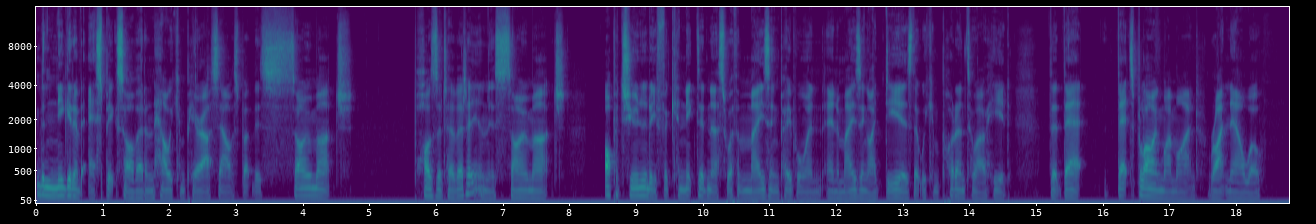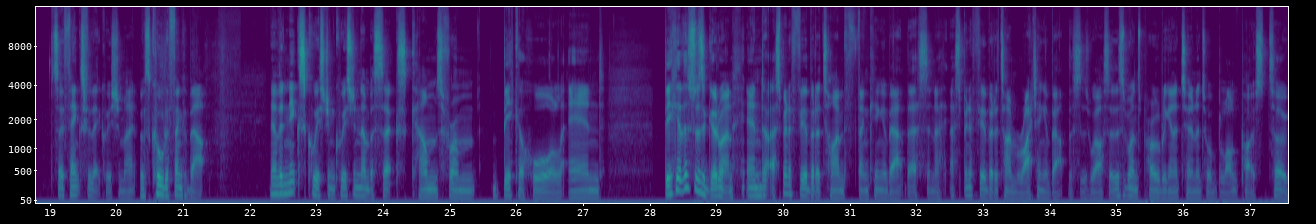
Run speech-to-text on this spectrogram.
the negative aspects of it and how we compare ourselves. But there's so much positivity and there's so much opportunity for connectedness with amazing people and, and amazing ideas that we can put into our head that that that's blowing my mind right now will. So thanks for that question mate. It was cool to think about. Now the next question question number six comes from becca hall. And Becca, this was a good one, and I spent a fair bit of time thinking about this, and I, I spent a fair bit of time writing about this as well. So this one's probably going to turn into a blog post too.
